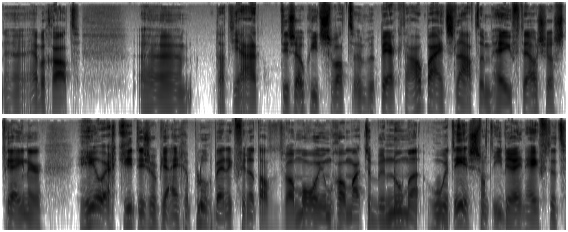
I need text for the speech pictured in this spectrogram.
hebben gehad. Eh, dat ja, het is ook iets wat een beperkte houdbaarheidsdatum heeft. Hè. Als je als trainer heel erg kritisch op je eigen ploeg bent. Ik vind het altijd wel mooi om gewoon maar te benoemen hoe het is. Want iedereen heeft het,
